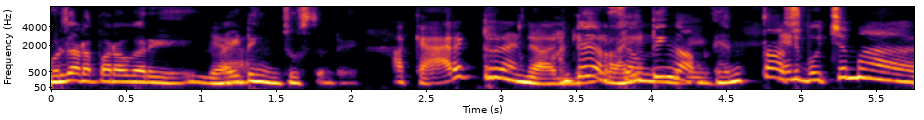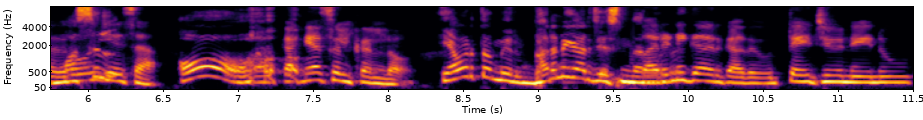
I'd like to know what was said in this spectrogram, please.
గురజాడ అప్పారావు గారి. రైటింగ్ చూస్తుంటే. ఆ క్యారెక్టర్ అండి అంటే రైటింగ్. ఎంత బుచ్చమ్మ ఓ! కన్యాశుల్కంలో. ఎవరితో మీరు? భరణి గారు చేసిందా భరణి గారు కాదు తేజు నేను.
